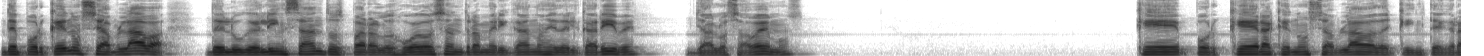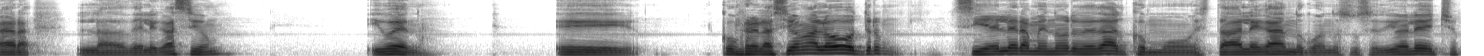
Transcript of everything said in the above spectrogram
de por qué no se hablaba de Luguelín Santos para los Juegos Centroamericanos y del Caribe, ya lo sabemos que por qué era que no se hablaba de que integrara la delegación. Y bueno, eh, con relación a lo otro, si él era menor de edad, como está alegando cuando sucedió el hecho,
